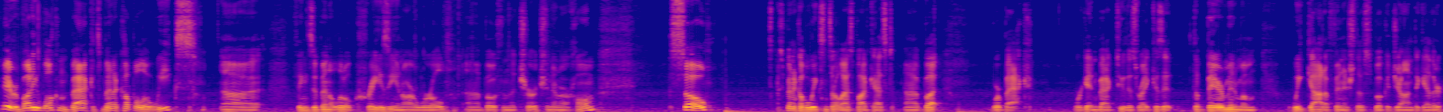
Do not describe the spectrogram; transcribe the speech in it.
Hey, everybody, welcome back. It's been a couple of weeks. Uh, things have been a little crazy in our world, uh, both in the church and in our home. So, it's been a couple weeks since our last podcast, uh, but we're back. We're getting back to this, right? Because at the bare minimum, we got to finish this book of John together.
